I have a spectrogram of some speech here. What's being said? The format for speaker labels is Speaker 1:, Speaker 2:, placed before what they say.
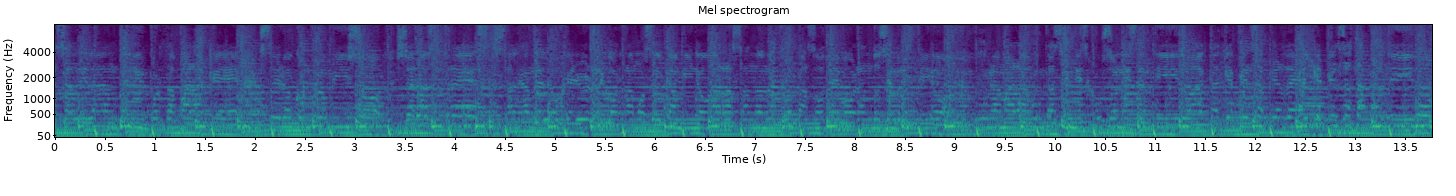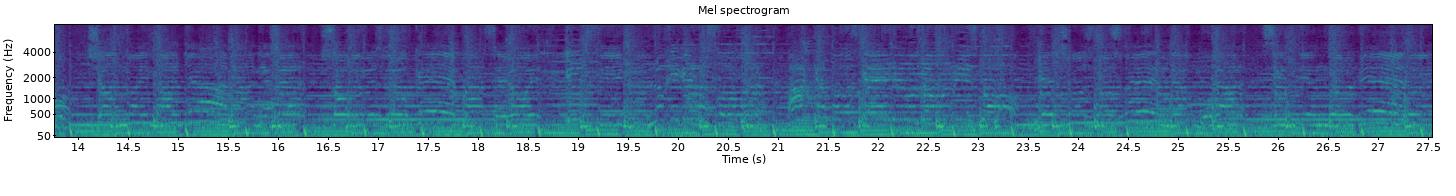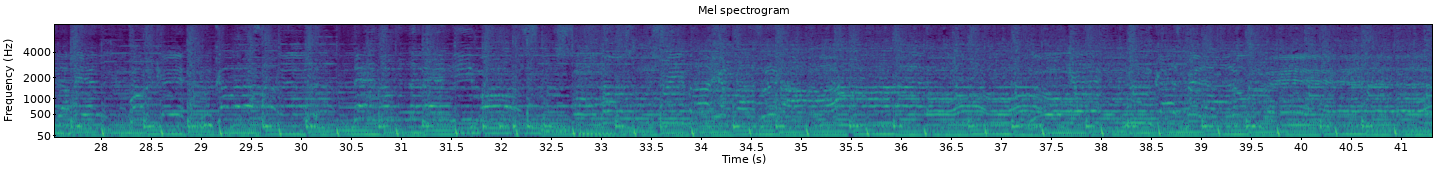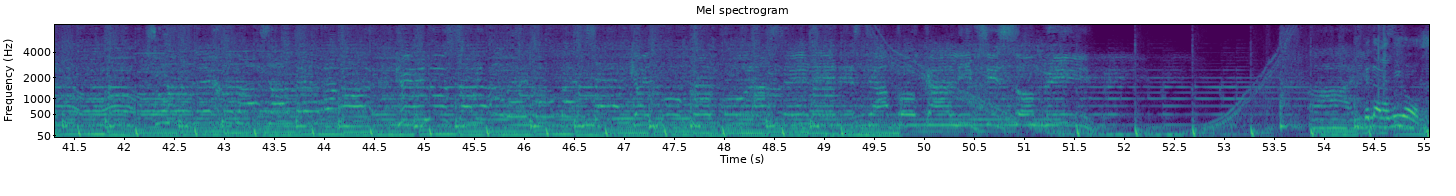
Speaker 1: hacia adelante, no importa para qué. Cero compromiso, cero estrés. Salgan del agujero y recorramos el camino, arrasando nuestro paso, devorando sin respiro. Una marabunta sin discurso ni sentido. Acá el que piensa pierde, el que piensa está perdido. Ya no hay mañana ni ayer, solo es lo que pase hoy.
Speaker 2: ¿Qué tal amigos?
